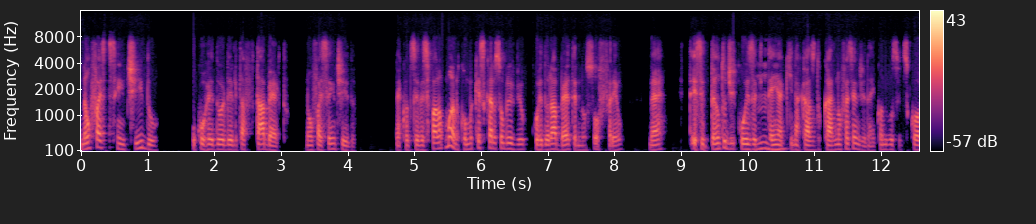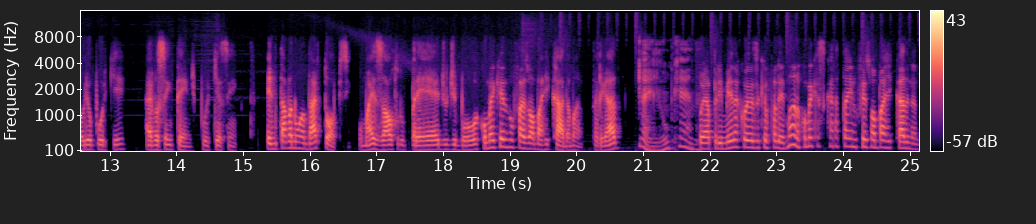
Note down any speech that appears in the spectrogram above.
não faz sentido o corredor dele tá, tá aberto. Não faz sentido. Né? Quando você vê, você fala, mano, como que esse cara sobreviveu com o corredor aberto? Ele não sofreu, né? Esse tanto de coisa que Uhum. tem aqui na casa do cara não faz sentido. Aí quando você descobre o porquê, aí você entende. Porque assim, ele tava num andar top, assim, o mais alto do prédio, de boa. Como é que ele não faz uma barricada, mano? Tá ligado? É, ele não quer, né? Foi a primeira coisa que eu falei, mano, como é que esse cara tá aí, não fez uma barricada, né?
